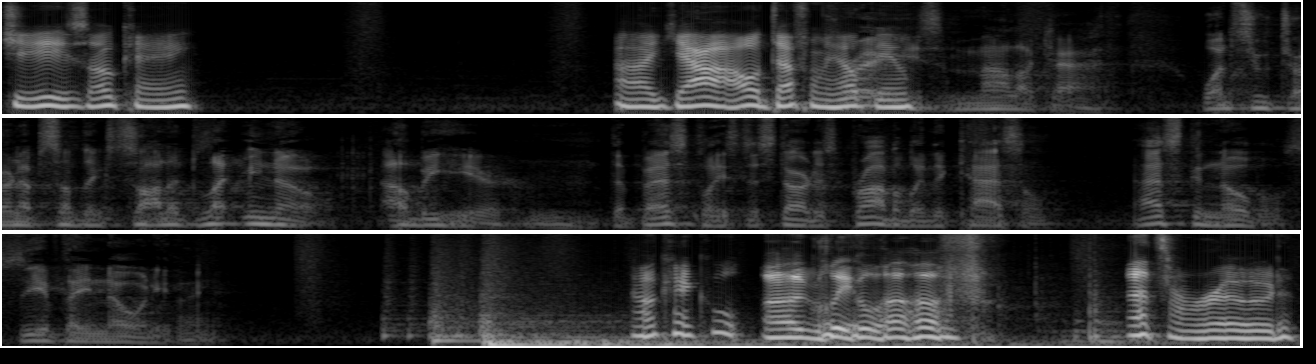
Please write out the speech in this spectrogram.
jeez. Okay. Uh, yeah, I'll definitely help you. Praise Malacath. Once you turn up something solid, let me know. I'll be here. The best place to start is probably the castle. Ask the nobles, see if they know anything. Okay, cool. Ugly love. That's rude.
